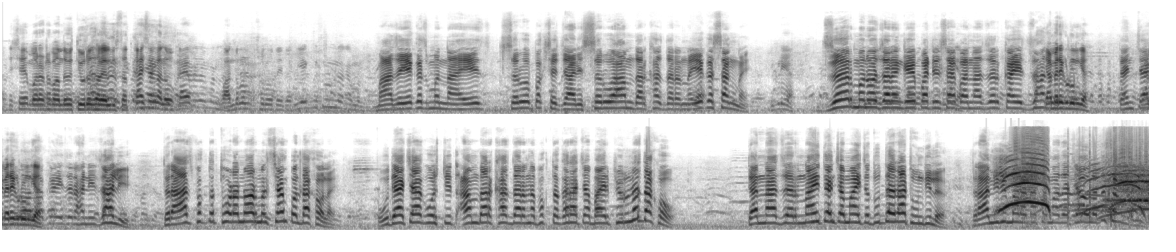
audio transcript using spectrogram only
अतिशय मराठा बांधव तीव्र झालेले दिसतात. काय सांगाल हो? काय आंदोलन सुरू होतं इथं? माझं एकच म्हणणं आहे सर्व पक्षाच्या आणि सर्व आमदार खासदारांना एकच सांगणं आहे. जर मनोज जरांगे पाटील साहेबांना जर काही झालं कॅमेऱ्याकडून घ्या. त्यांच्या कॅमेऱ्याकडून घ्या. काही जर हानी झाली तर आज फक्त थोडा नॉर्मल सॅम्पल दाखवलाय. उद्याच्या गोष्टीत आमदार खासदारांना फक्त घराच्या बाहेर फिरूनच दाखवावं त्यांना जर नाही त्यांच्या माईचं दूध जर आठवून दिलं तर आम्ही बी मराठा समाजाच्या अवलादच सांगणार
